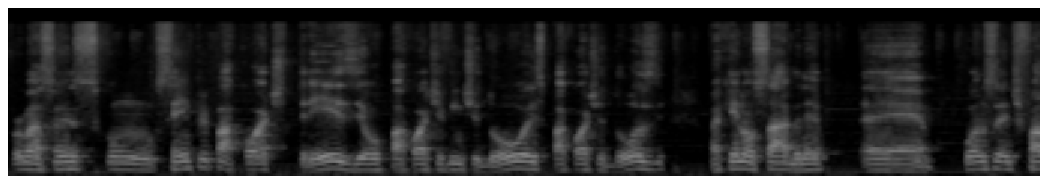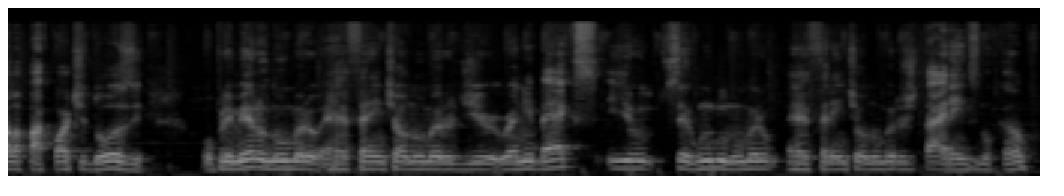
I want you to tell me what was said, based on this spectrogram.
formações com sempre pacote 13 ou pacote 22, pacote 12. Para quem não sabe, né? É, quando a gente fala pacote 12, o primeiro número é referente ao número de running backs e o segundo número é referente ao número de tarentes no campo.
